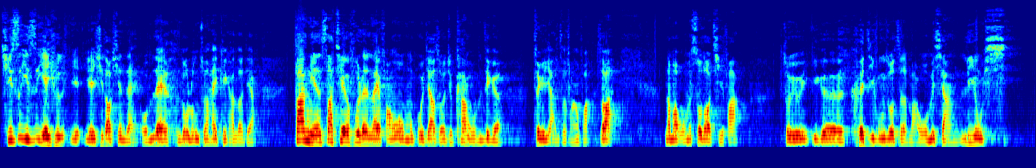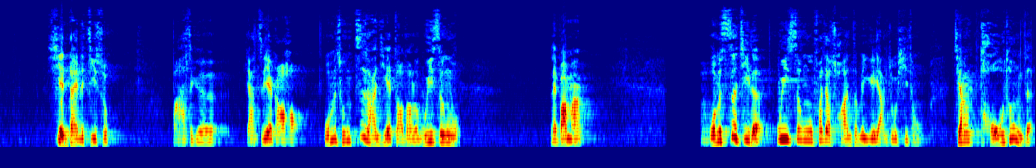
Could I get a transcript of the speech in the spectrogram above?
其实一直延续延延续到现在，我们在很多农村还可以看到这样。当年撒切尔夫人来访问我们国家的时候，就看我们这个这个养殖方法，是吧？那么我们受到启发，作为一个科技工作者嘛，我们想利用现现代的技术，把这个养殖业搞好。我们从自然界找到了微生物来帮忙，我们设计了微生物发酵船这么一个养猪系统，将头痛的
